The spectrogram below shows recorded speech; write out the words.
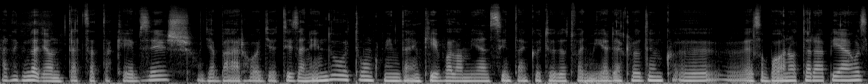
Hát nekünk nagyon tetszett a képzés, ugye bárhogy tizen indultunk, mindenki valamilyen szinten kötődött, vagy mi érdeklődünk ez a balnoterápiához.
